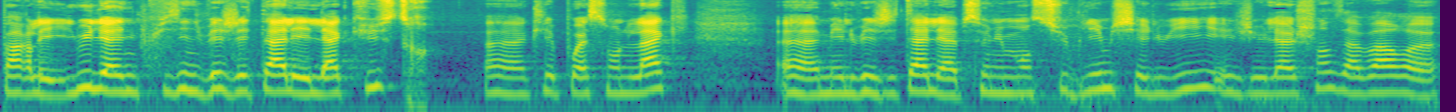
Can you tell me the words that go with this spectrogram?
parlé. Lui, il a une cuisine végétale et lacustre, avec les poissons de lac. mais le végétal est absolument sublime chez lui. Et j'ai eu la chance d'avoir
